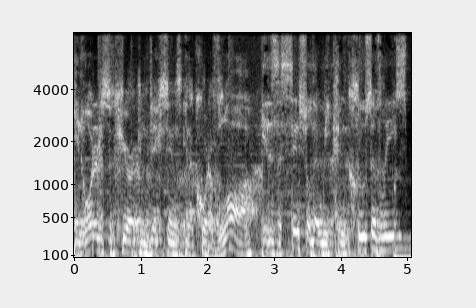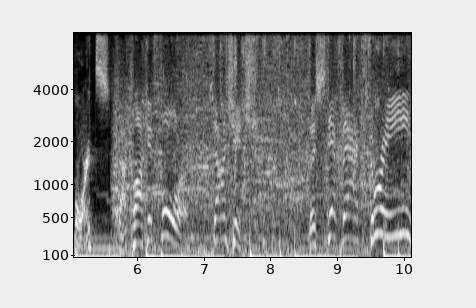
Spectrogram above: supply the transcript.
In order to secure convictions in a court of law, it is essential that we conclusively. Sports. Shot clock at four. Doncic. The step back three.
